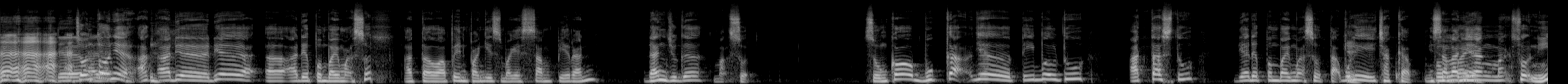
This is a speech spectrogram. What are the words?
Contohnya a- ada dia uh, ada pembaik maksud atau apa yang dipanggil sebagai sampiran dan juga maksud. So kau buka je table tu atas tu dia ada pembaik maksud tak okay. boleh cakap. Misalnya Misalnya yang maksud ni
